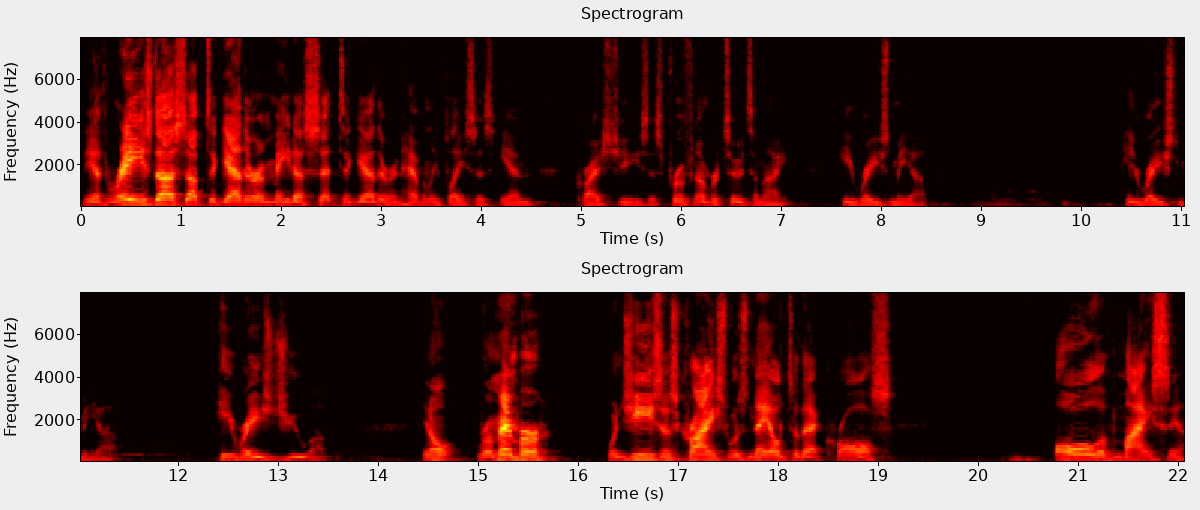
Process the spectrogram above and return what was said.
He hath raised us up together and made us sit together in heavenly places in Christ Jesus. Proof number two tonight, he raised me up. He raised me up. He raised you up. You know, remember when Jesus Christ was nailed to that cross, all of my sin,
